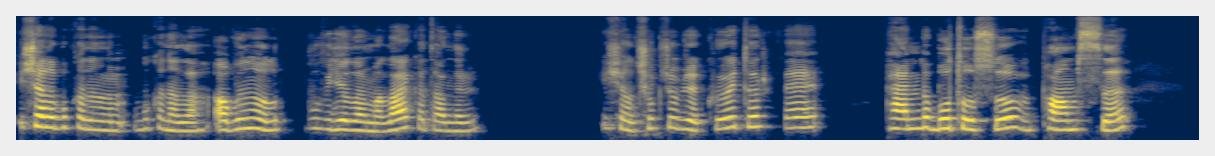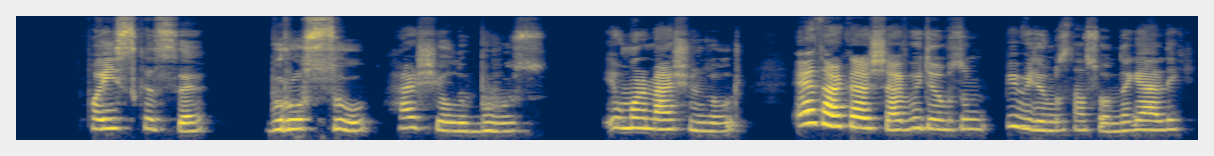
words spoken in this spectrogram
İnşallah bu kanalım bu kanala abone olup bu videolarıma like atanların İnşallah çok güzel creator ve pembe botosu, pamsı, faiskası, brusu, her şey olur brus. Umarım her şeyiniz olur. Evet arkadaşlar videomuzun bir videomuzdan sonuna geldik.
